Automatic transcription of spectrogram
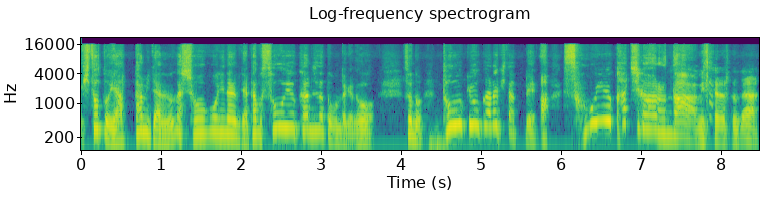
人とやったみたいなのが称号になるみたいな、多分そういう感じだと思うんだけど、その、東京から来たって、あ、そういう価値があるんだみたいなのが、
